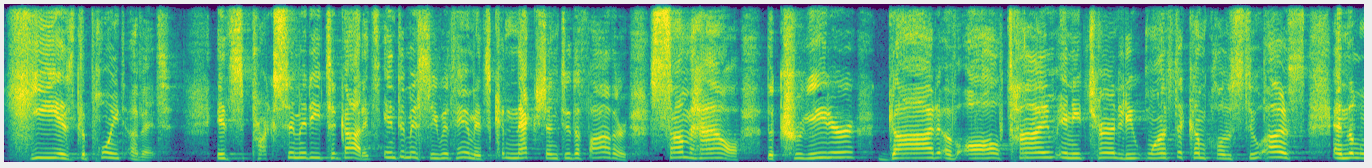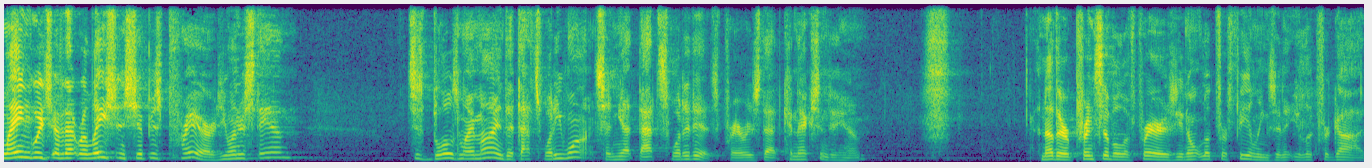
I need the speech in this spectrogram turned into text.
He is the point of it. It's proximity to God. It's intimacy with Him. It's connection to the Father. Somehow, the Creator, God of all time and eternity, wants to come close to us. And the language of that relationship is prayer. Do you understand? It just blows my mind that that's what He wants. And yet, that's what it is. Prayer is that connection to Him. Another principle of prayer is you don't look for feelings in it, you look for God.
